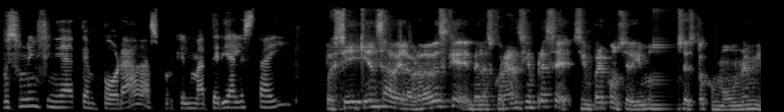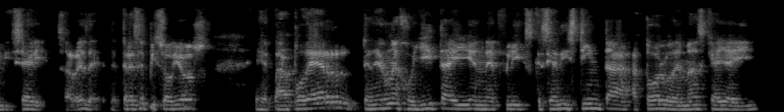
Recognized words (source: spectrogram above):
pues una infinidad de temporadas, porque el material está ahí. Pues sí, quién sabe. La verdad es que de las Corán siempre siempre concebimos esto como una miniserie, ¿sabes? De, de tres episodios eh, para poder tener una joyita ahí en Netflix que sea distinta a todo lo demás que hay ahí,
